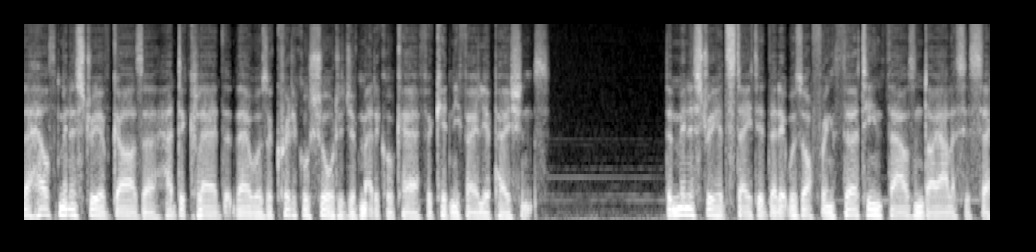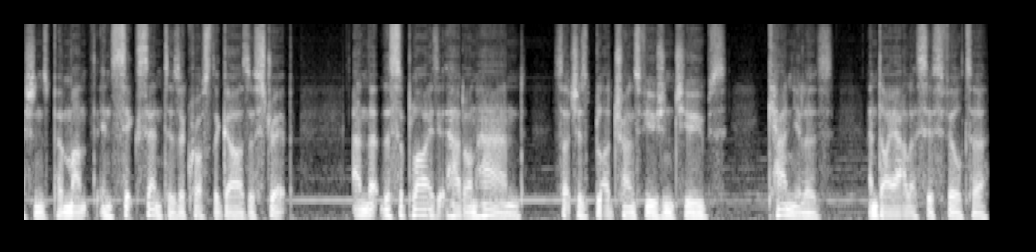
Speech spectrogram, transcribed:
the Health Ministry of Gaza had declared that there was a critical shortage of medical care for kidney failure patients. The ministry had stated that it was offering 13,000 dialysis sessions per month in six centers across the Gaza Strip, and that the supplies it had on hand, such as blood transfusion tubes, cannulas, and dialysis filter,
